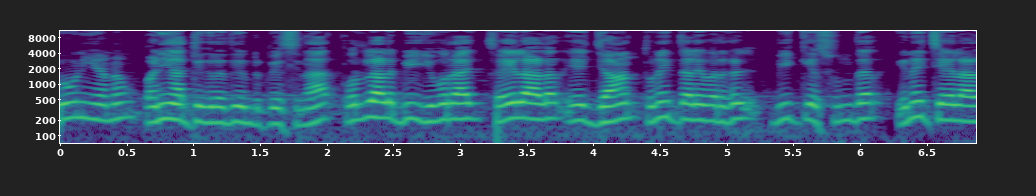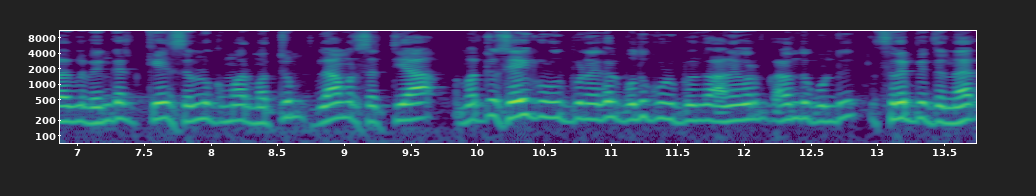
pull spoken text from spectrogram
யூனியனும் பணியாற்றுகிறது என்று பேசினார். பொருளாளர் பி யுவராஜ் செயலாளர் ஏ ஜான் துணைத் தலைவர்கள் பி கே. சுந்தர் இணைச் செயலாளர்கள் வெங்கட் கே. செல்வகுமார் மற்றும் கிளாமர் சத்யா மற்றும் செயற்குழு உறுப்பினர்கள் பொதுக்குழு உறுப்பினர்கள் அனைவரும் கலந்து கொண்டு சிறப்பித்தனர்.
